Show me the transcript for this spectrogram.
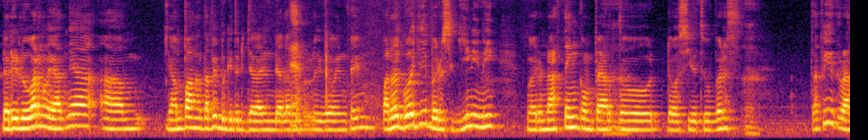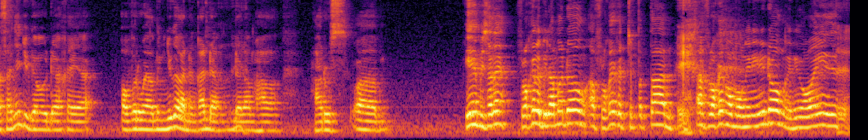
Dari luar ngelihatnya um, gampang tapi begitu dijalanin dalam lu going fame. Padahal gue aja baru segini nih, baru nothing compared to those YouTubers. Ah. Tapi rasanya juga udah kayak overwhelming juga kadang-kadang Iya. dalam hal harus um, Iya misalnya vlognya lebih lama dong, ah vlognya kecepetan, Iya. ah vlognya ngomongin ini dong, ini ngomongin ini. Iya.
